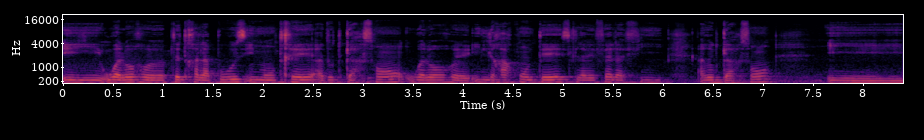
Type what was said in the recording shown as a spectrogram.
Et, ou alors euh, peut-être à la pause, il montrait à d'autres garçons, ou alors euh, il racontait ce qu'il avait fait à la fille, à d'autres garçons. Et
